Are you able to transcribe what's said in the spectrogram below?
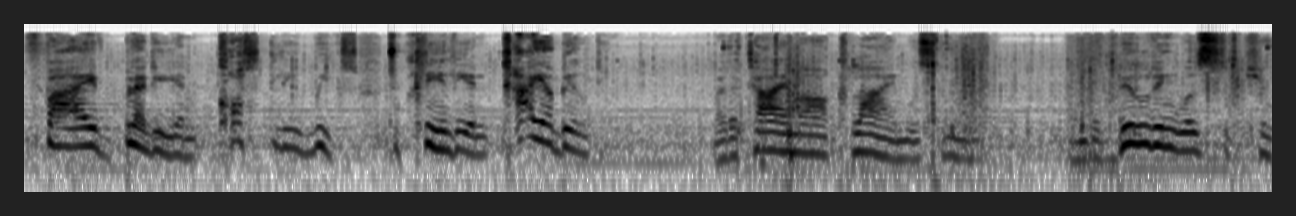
Five bloody and costly weeks to clear the entire building. By the time our climb was through and the building was secure,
